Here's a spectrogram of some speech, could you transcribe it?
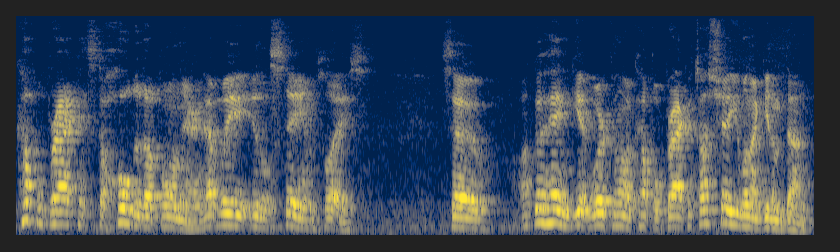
couple brackets to hold it up on there. That way it'll stay in place. So I'll go ahead and get working on a couple brackets. I'll show you when I get them done.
